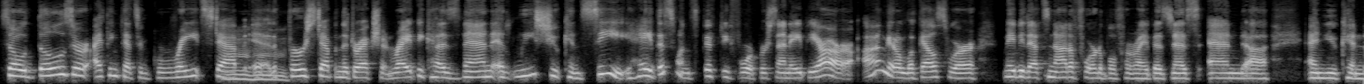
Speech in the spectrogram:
So those are, I think that's a great step, mm-hmm. uh, the mm-hmm. first step in the direction, right? Because then at least you can see, hey, this one's 54% APR. I'm going to look elsewhere. Maybe that's not affordable for my business. And, uh, and you can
